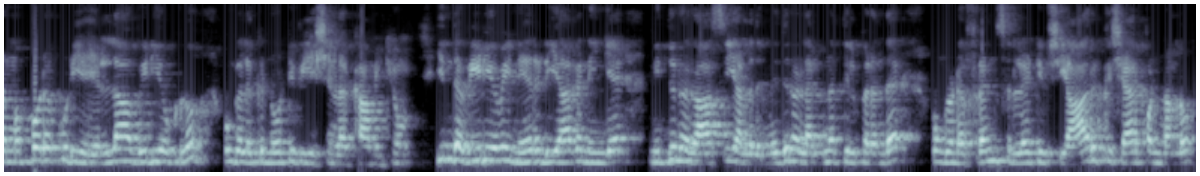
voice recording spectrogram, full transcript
நம்ம போடக்கூடிய எல்லா வீடியோக்களும் உங்களுக்கு நோட்டிபிகேஷன்ல காமிக்கும். இந்த வீடியோவை நேரடியாக நீங்க மிதுன ராசி அல்லது மிதுன லக்னத்தில் பிறந்த உங்களோட ஃப்ரெண்ட்ஸ் ரிலேட்டிவ்ஸ் யாருக்கு ஷேர் பண்ணாலும்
